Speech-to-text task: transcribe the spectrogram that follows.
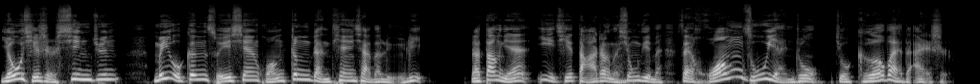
尤其是新君没有跟随先皇征战天下的履历，那当年一起打仗的兄弟们，在皇族眼中就格外的碍事。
